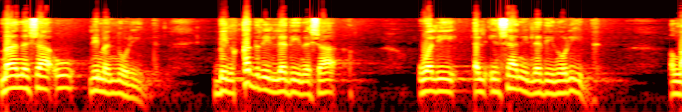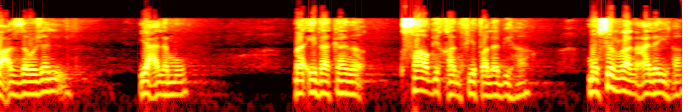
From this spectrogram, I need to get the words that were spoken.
ما نشاء لمن نريد. بالقدر الذي نشاء وللإنسان الذي نريد. الله عز وجل يعلم ما إذا كان صادقاً في طلبها مصراً عليها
